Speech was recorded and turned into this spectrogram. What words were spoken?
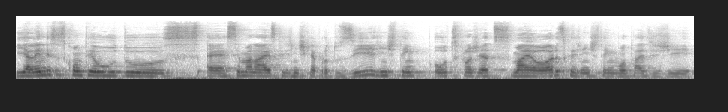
e além desses conteúdos é, semanais que a gente quer produzir, a gente tem outros projetos maiores que a gente tem vontade de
